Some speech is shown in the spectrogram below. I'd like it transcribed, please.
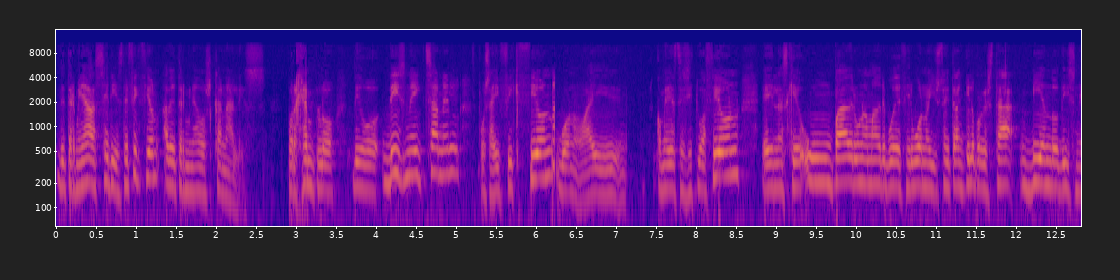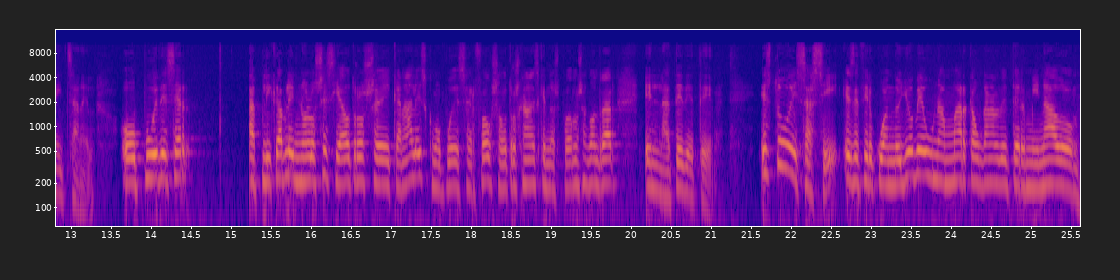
determinadas series de ficción a determinados canales. Por ejemplo, digo, Disney Channel, pues hay ficción, bueno, hay comedias de situación en las que un padre o una madre puede decir, bueno, yo estoy tranquilo porque está viendo Disney Channel. O puede ser aplicable, no lo sé si a otros eh, canales, como puede ser Fox o otros canales que nos podamos encontrar en la TDT. Esto es así, es decir, cuando yo veo una marca, un canal determinado,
